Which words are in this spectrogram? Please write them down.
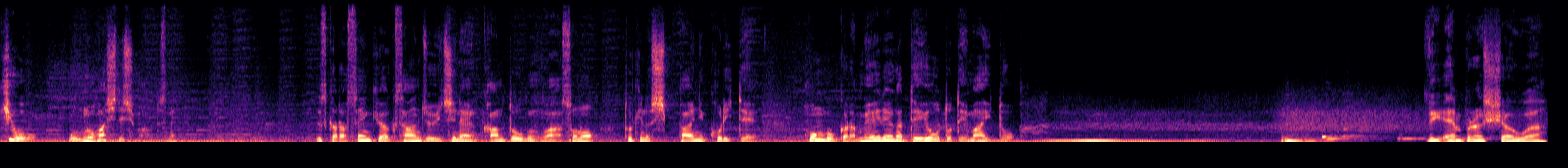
木を逃してしまうんですね。ですから1931年関東軍はその時の失敗に懲りて本国から命令が出ようと出まいと The Emperor Showa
